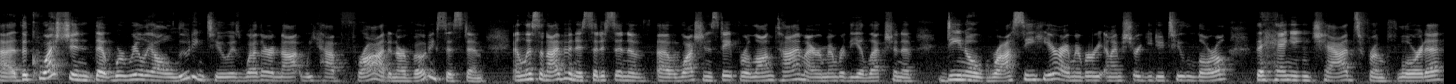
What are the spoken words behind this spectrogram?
Uh, the question that we're really all alluding to is whether or not we have fraud in our voting system. And listen, I've been a citizen of uh, Washington State for a long time. I remember the election of Dino Rossi here. I remember, and I'm sure you do too, Laurel, the hanging Chads from Florida.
